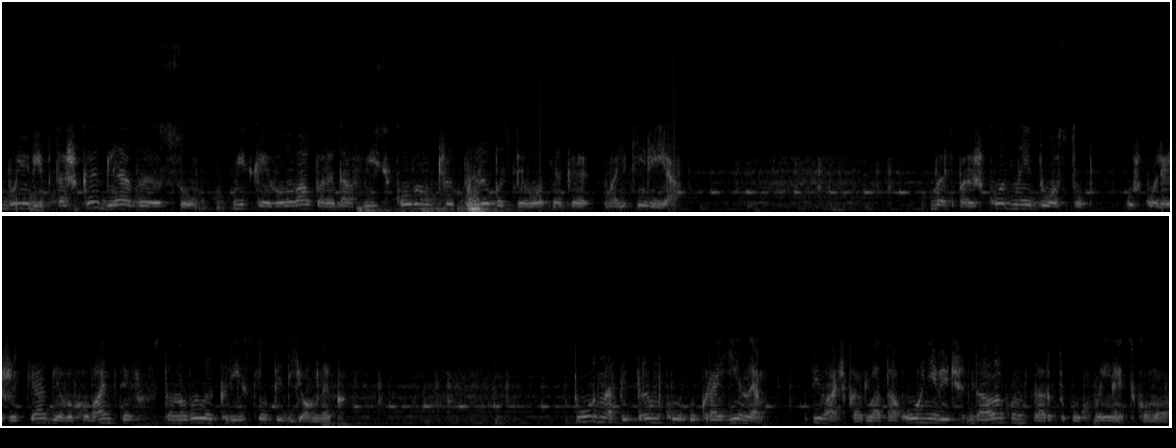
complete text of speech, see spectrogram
Бойові пташки для ЗСУ. Міський голова передав військовим чотири безпілотники Валькірія. Безперешкодний доступ. У школі життя для вихованців встановили крісло підйомник. Тур на підтримку України. Співачка Злата Огнєвіч дала концерт у Хмельницькому.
